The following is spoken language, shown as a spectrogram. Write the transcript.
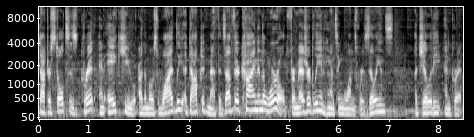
Dr. Stoltz's GRIT and AQ are the most widely adopted methods of their kind in the world for measurably enhancing one's resilience, agility, and grit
